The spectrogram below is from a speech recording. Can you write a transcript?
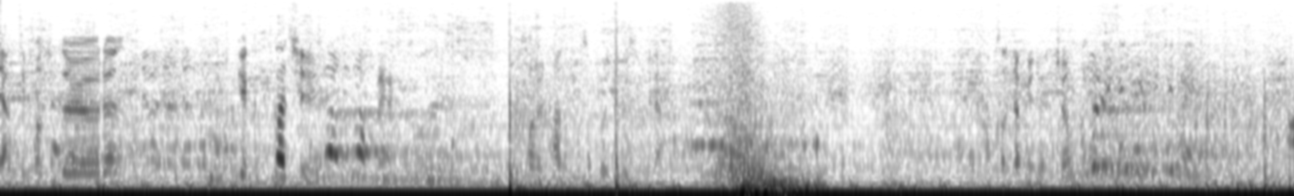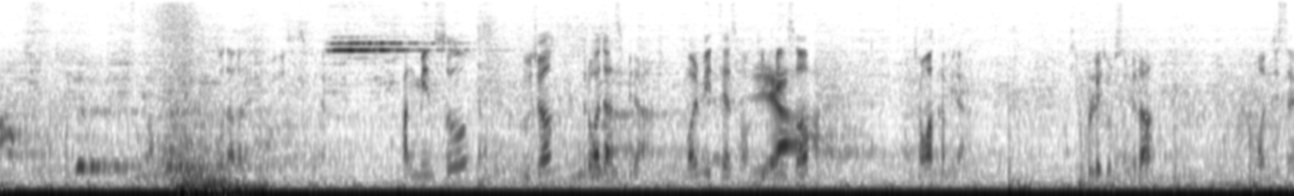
양팀 선수들은 경기의 끝까지 네. 이야, 정확합니다. 팀플레이 좋습니다. 원지승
